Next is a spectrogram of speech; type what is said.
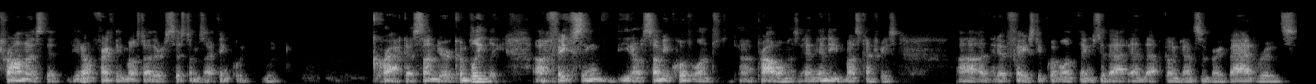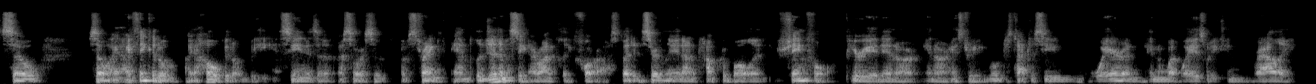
traumas that you know, frankly, most other systems I think would would crack asunder completely, uh, facing you know some equivalent uh, problems, and indeed most countries uh, that have faced equivalent things to that end up going down some very bad routes. So, so I, I think it'll, I hope it'll be seen as a, a source of, of, strength and legitimacy, ironically, for us. But it's certainly an uncomfortable and shameful period in our in our history. We'll just have to see where and in what ways we can rally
